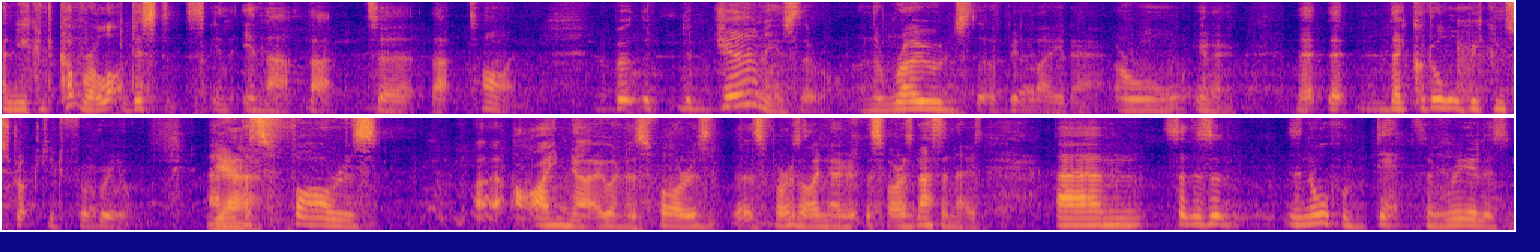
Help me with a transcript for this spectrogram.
and you can cover a lot of distance in, in that that uh, that time. But the, the journeys they're on and the roads that have been laid out are all you know that, that they could all be constructed for real. And Yeah. As far as uh, I know, and as far as as far as I know, as far as NASA knows, um, so there's a there's an awful depth of realism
